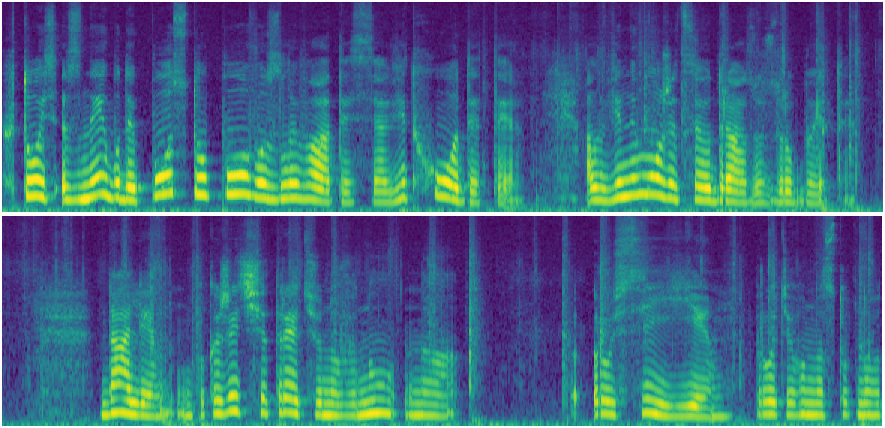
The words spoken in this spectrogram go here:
Хтось з них буде поступово зливатися, відходити, але він не може це одразу зробити. Далі, покажіть ще третю новину на Росії протягом наступного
